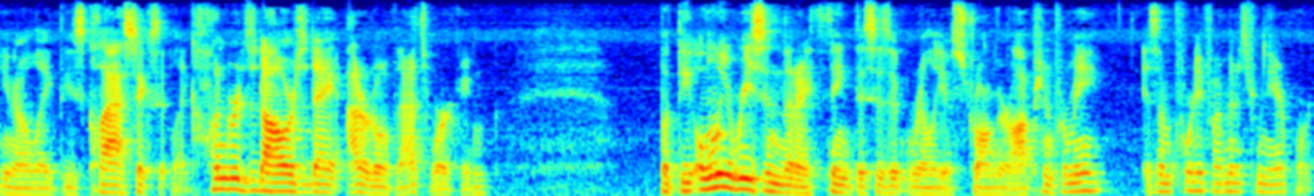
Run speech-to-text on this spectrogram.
you know, like these classics at like hundreds of dollars a day. I don't know if that's working. But the only reason that I think this isn't really a stronger option for me is I'm 45 minutes from the airport.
